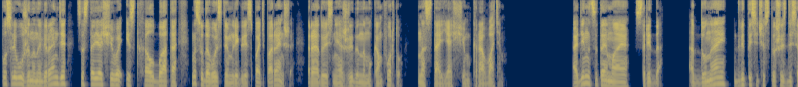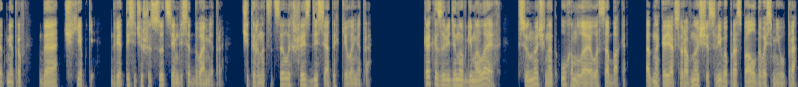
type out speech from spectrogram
После ужина на веранде, состоящего из тхалбата, мы с удовольствием легли спать пораньше, радуясь неожиданному комфорту, настоящим кроватям. 11 мая, среда. От Дунаи 2160 метров до Чхепки 2672 метра, 14,6 километра. Как и заведено в Гималаях, всю ночь над ухом лаяла собака. Однако я все равно счастливо проспал до 8 утра.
